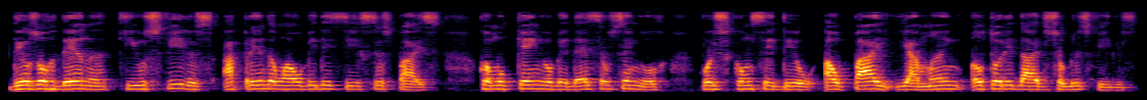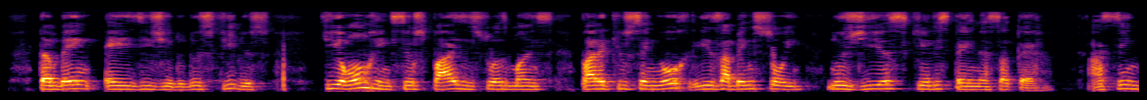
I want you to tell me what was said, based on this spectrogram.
Deus ordena que os filhos aprendam a obedecer seus pais, como quem obedece ao Senhor, pois concedeu ao pai e à mãe autoridade sobre os filhos. Também é exigido dos filhos que honrem seus pais e suas mães, para que o Senhor lhes abençoe nos dias que eles têm nessa terra. Assim,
